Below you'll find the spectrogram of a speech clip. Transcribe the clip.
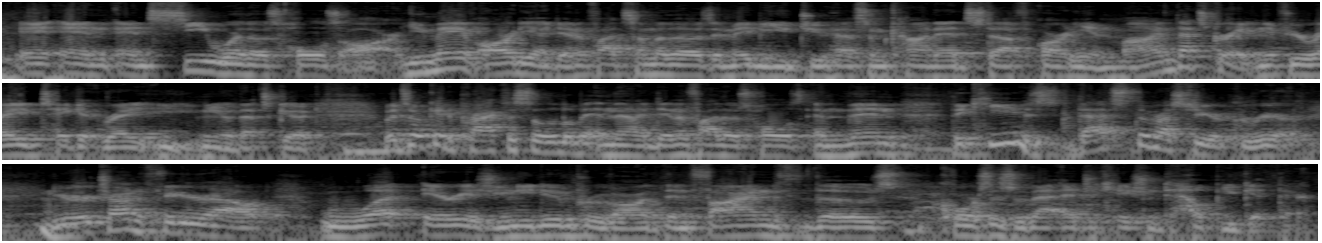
and, and, and see where those holes are. You may have already identified some of those, and maybe you do have some Con Ed stuff already in mind. That's great. And if you're ready to take it ready, you, know, that's good. But it's okay to practice a little bit and then identify those holes. And then the key is that's the rest of your career. Mm-hmm. You're trying to figure out what areas you need to improve on, then find those courses or that education to help you get there.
